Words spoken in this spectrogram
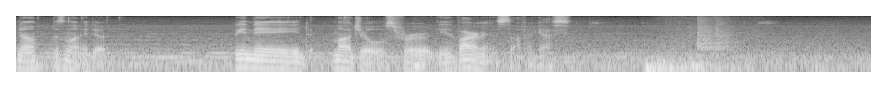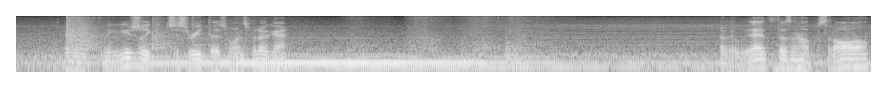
No, doesn't let me do it. We need modules for the environment and stuff, I guess. We usually just read those ones, but okay. Okay, well, that doesn't help us at all.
